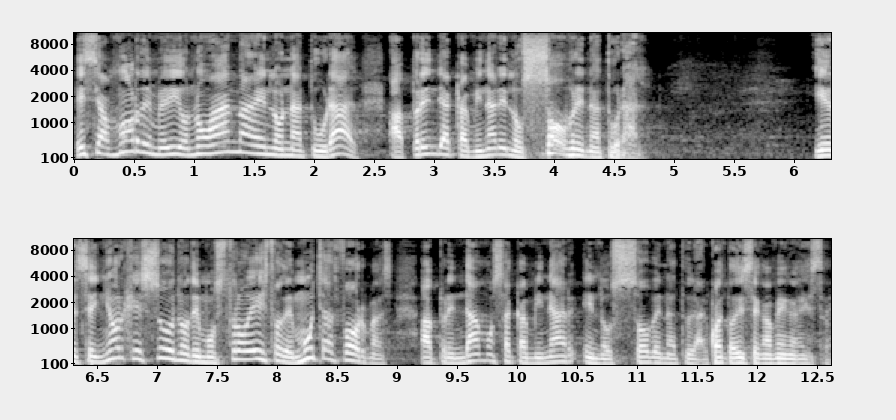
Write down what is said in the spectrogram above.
ese amor de medido no anda en lo natural, aprende a caminar en lo sobrenatural. Y el Señor Jesús nos demostró esto de muchas formas. Aprendamos a caminar en lo sobrenatural. ¿Cuántos dicen amén a esto?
